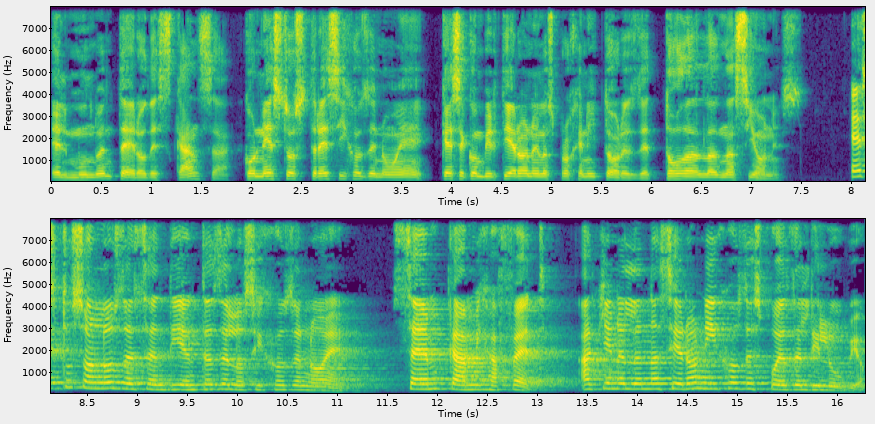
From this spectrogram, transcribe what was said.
el mundo entero descansa con estos tres hijos de Noé, que se convirtieron en los progenitores de todas las naciones. Estos son los descendientes de los hijos de Noé Sem, Cam y Jafet, a quienes le nacieron hijos después del diluvio.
